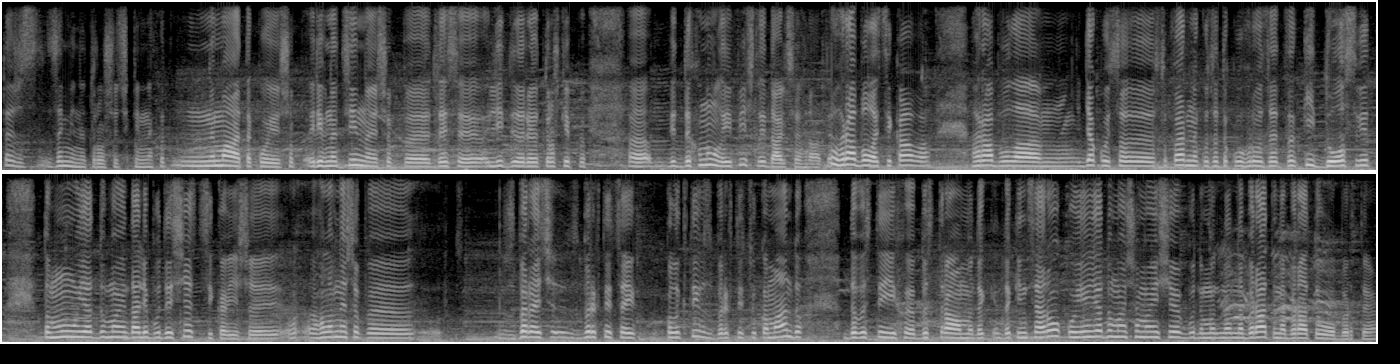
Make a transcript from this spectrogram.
теж заміни трошечки немає такої, щоб рівноцінної, щоб е, десь е, лідери трошки е, віддихнули і пішли далі грати. Гра була цікава. Гра була дякую супернику за таку гру, за такий досвід. Тому я думаю, далі буде ще цікавіше. Головне, щоб зберегти цей колектив, зберегти цю команду, довести їх без травми до, кінця року. І я думаю, що ми ще будемо набирати, набирати оберти.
